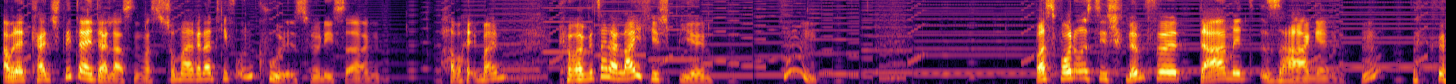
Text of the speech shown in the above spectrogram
Aber der hat keinen Splitter hinterlassen, was schon mal relativ uncool ist, würde ich sagen. Aber immerhin können wir mit seiner Leiche spielen. Hm. Was wollen uns die Schlümpfe damit sagen? Hm?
